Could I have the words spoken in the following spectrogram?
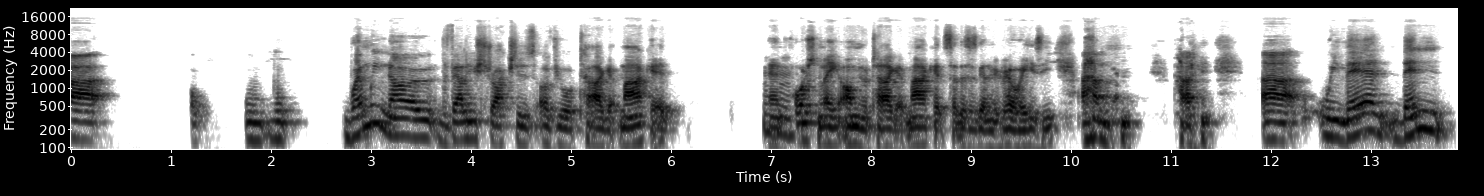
uh, when we know the value structures of your target market, mm-hmm. and fortunately, I'm your target market, so this is going to be real easy. Um, uh, we then then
